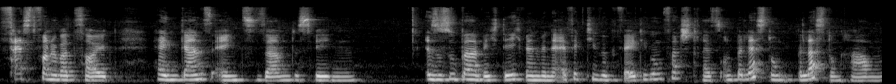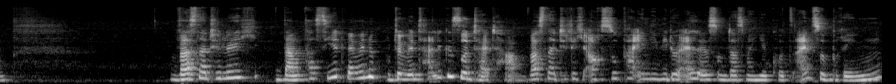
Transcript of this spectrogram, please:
fest von überzeugt, hängen ganz eng zusammen. Deswegen ist es super wichtig, wenn wir eine effektive Bewältigung von Stress und Belastung, Belastung haben. Was natürlich dann passiert, wenn wir eine gute mentale Gesundheit haben. Was natürlich auch super individuell ist, um das mal hier kurz einzubringen.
